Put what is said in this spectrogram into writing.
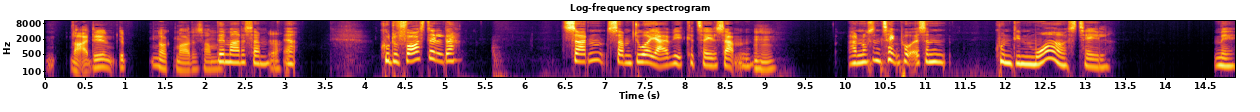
jeg, nej, det, det er nok meget det samme. det er meget det samme. Ja. ja. Kunne du forestille dig, sådan som du og jeg, vi kan tale sammen, mm. Mm-hmm. Har du nogensinde tænkt på, at sådan kunne din mor også tale med?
